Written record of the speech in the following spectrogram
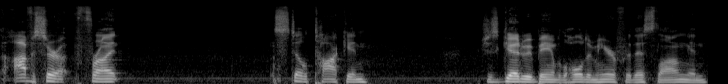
The officer up front still talking. which is good. We've been able to hold him here for this long and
